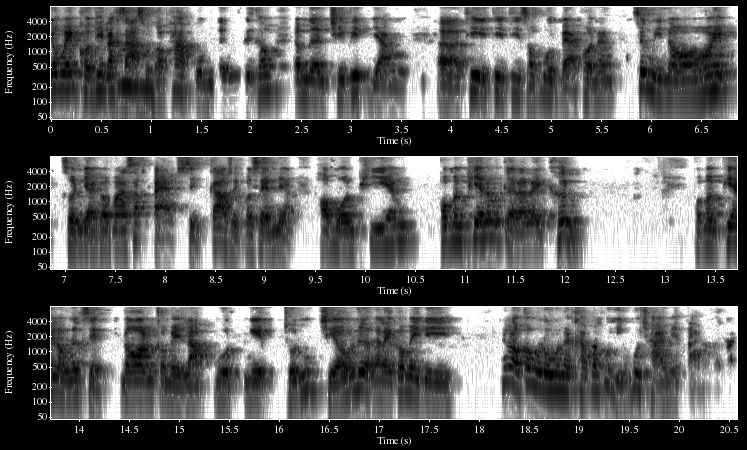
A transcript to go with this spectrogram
ยกเว้นคนที่รักษาสุขภาพกลุ่มหนึ่งซึ่งเขาดำเนินชีวิตอย่างที่ที่ที่สมบูรณ์แบบพวกนั้น ซึ่งมีน้อยส่วนใหญ่ประมาณสัก 80-90%เนี่ยฮอร์โมนเพี้ยนพอมันเพี้ยนแล้วมันเกิดอะไรขึ้น พอมันเพี้ยนลองนึกเสร็จ นอนก็ไม่หลับหงุดหงิดฉุนเฉียวเรื่องอะไรก็ไม่ดีแล้วเราต้องรู้นะครับว่าผู้หญิงผู้ชายเนี่ยต่างกัน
